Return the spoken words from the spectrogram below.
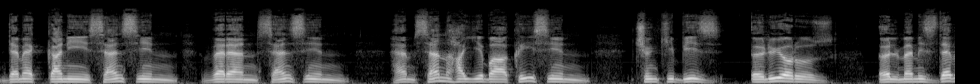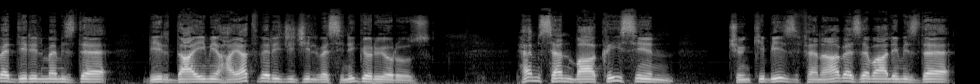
Demek gani sensin, veren sensin. Hem sen hayyi bakisin. Çünkü biz ölüyoruz. Ölmemizde ve dirilmemizde bir daimi hayat verici cilvesini görüyoruz. Hem sen bakisin. Çünkü biz fena ve zevalimizde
